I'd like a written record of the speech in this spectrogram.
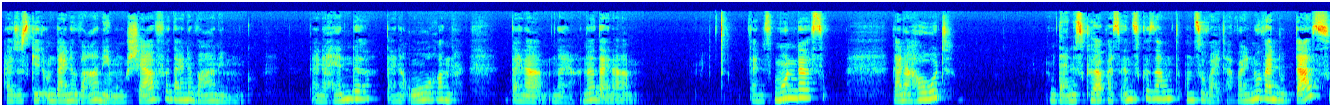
Also es geht um deine Wahrnehmung, schärfe deine Wahrnehmung deiner Hände, deiner Ohren, deiner, naja, ne, deiner, deines Mundes, deiner Haut, deines Körpers insgesamt und so weiter. Weil nur wenn du das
